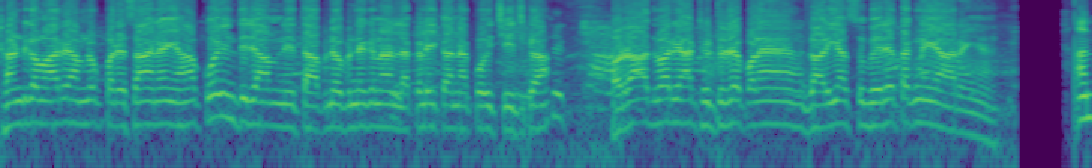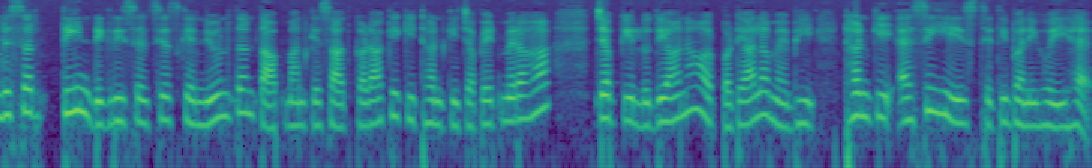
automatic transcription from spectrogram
ठंड के मारे हम लोग परेशान हैं। यहाँ कोई इंतज़ाम नहीं था अपने अपने के, ना लकड़ी का, ना कोई चीज़ का। और रात भर यहाँ ठिठुरे पड़े हैं, गाड़ियाँ सुबेरे तक नहीं आ रही हैं। अमृतसर तीन डिग्री सेल्सियस के न्यूनतम तापमान के साथ कड़ाके की ठंड की चपेट में रहा, जबकि लुधियाना और पटियाला में भी ठंड की ऐसी ही स्थिति बनी हुई है।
